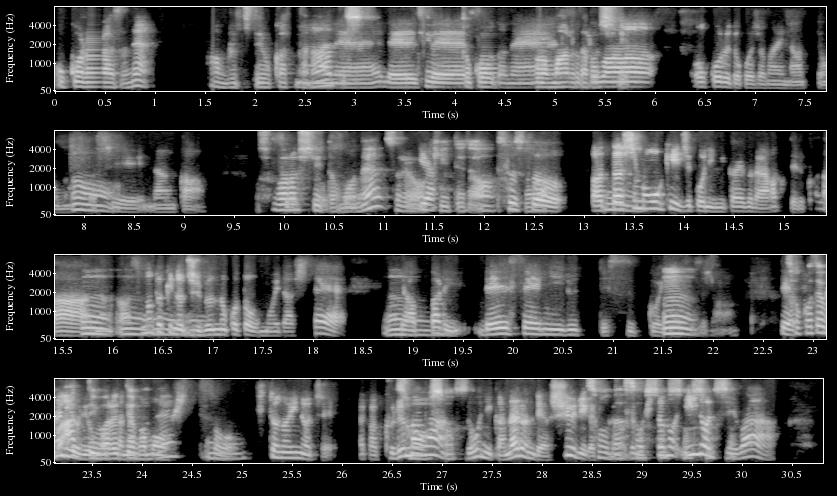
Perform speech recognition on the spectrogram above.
怒らずねあ無事でよかったなって、、冷っていう静ところもあるだろうし。怒るとこじゃないなって思ったし、なんか、素晴らしいと思うねそれを聞いてて。あそうさそう。私も大きい事故に2回ぐらい遭ってるから、うんなんかその時の自分のことを思い出して、うんやっぱり冷静にいるってすっごい大切じゃん。でそこで何よて言われてもね。もうひそう。うん。人の命。だから車はどうにかなるんだよ、修理がつくの。そうだでも人の命は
